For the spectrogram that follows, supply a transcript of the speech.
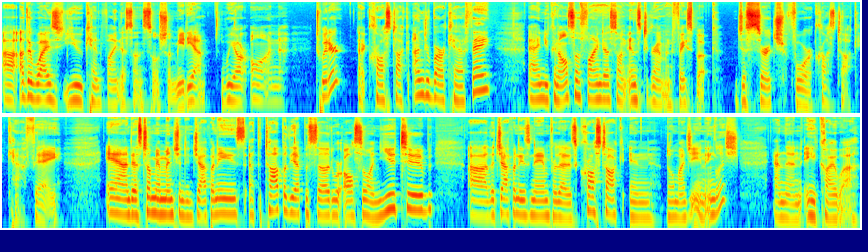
Uh, otherwise, you can find us on social media. We are on Twitter at Crosstalk Underbar Cafe, and you can also find us on Instagram and Facebook. Just search for Crosstalk Cafe. And as Tomoya mentioned in Japanese at the top of the episode, we're also on YouTube. Uh, the Japanese name for that is Crosstalk in Romaji in English, and then Eikaiwa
